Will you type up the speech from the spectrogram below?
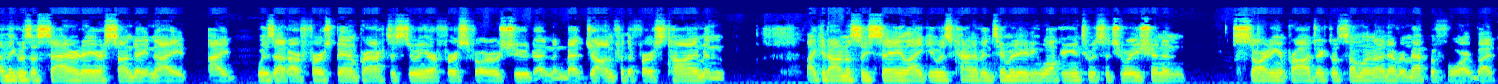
I think it was a Saturday or Sunday night. I was at our first band practice doing our first photo shoot, and then met John for the first time. And I could honestly say, like, it was kind of intimidating walking into a situation and starting a project with someone I never met before. But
